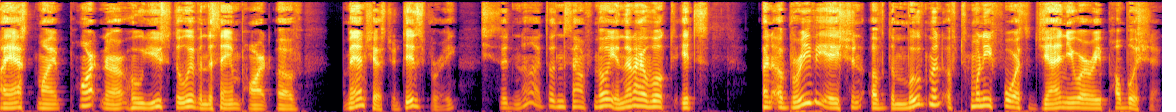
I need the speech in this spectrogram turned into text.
I asked my partner, who used to live in the same part of Manchester, Didsbury. She said, no, it doesn't sound familiar. And then I looked, it's an abbreviation of the Movement of 24th January Publishing,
